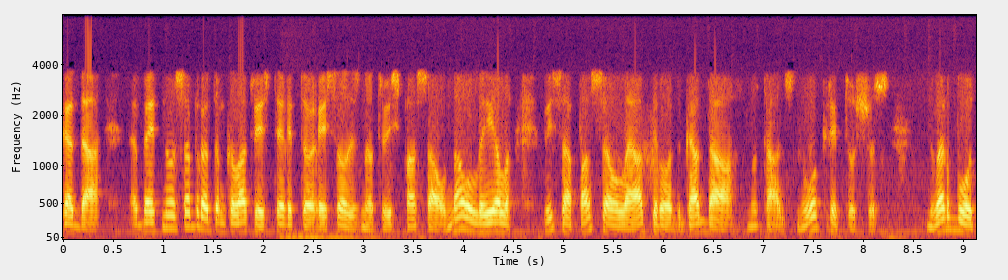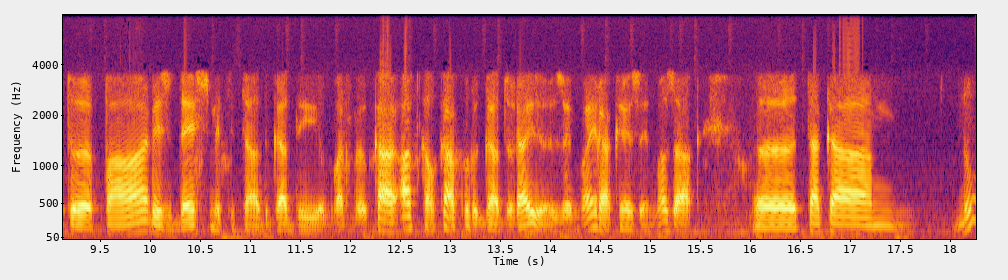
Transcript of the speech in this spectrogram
gadā. Bet, nu, saprotam, ka Latvijas teritorija, salīdzinot visu pasauli, nav liela. Visā pasaulē atrod gadā, nu, tādus nokritušus. Nu, varbūt eh, pāris desmiti tādu gadījumu. Var, kā, atkal, kā kuru gadu, reizēm vairāk, reizēm mazāk. Uh, tā kā, nu,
